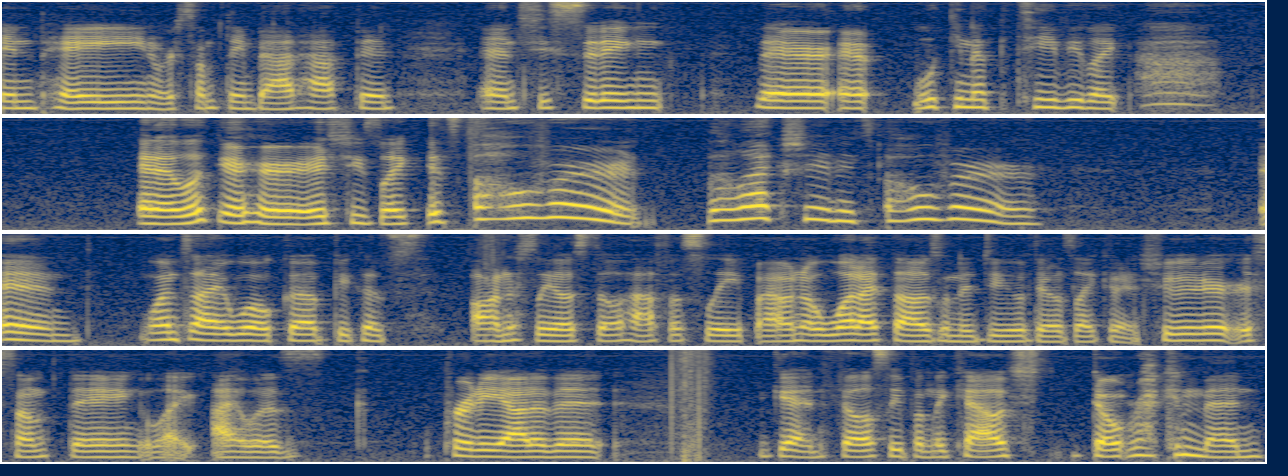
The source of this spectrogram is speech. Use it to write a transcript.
in pain or something bad happened and she's sitting there looking at the TV like and I look at her and she's like it's over. The election it's over. And once I woke up because honestly I was still half asleep I don't know what I thought I was going to do if there was like an intruder or something like I was pretty out of it. Again fell asleep on the couch don't recommend.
